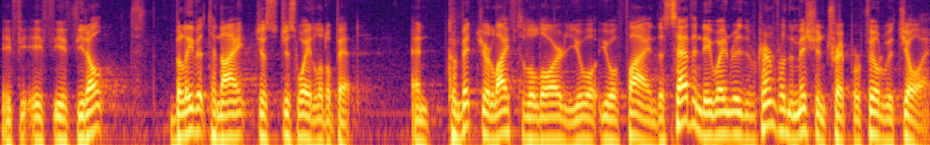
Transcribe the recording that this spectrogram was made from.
If, if, if you don't believe it tonight, just, just wait a little bit and commit your life to the Lord, you will, you will find. The 70, when we returned from the mission trip, were filled with joy.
